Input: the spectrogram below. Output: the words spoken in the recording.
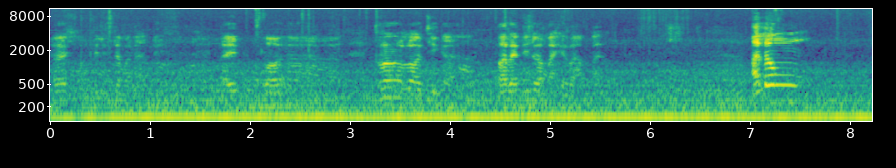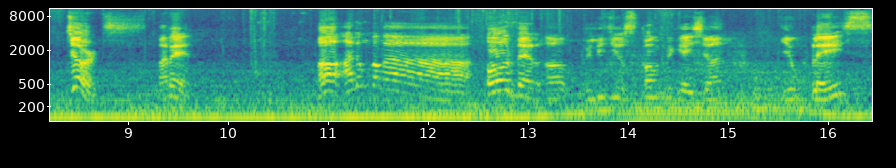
Ay, bilis naman natin. Ay, uh, chronological para hindi sila mahirapan. Anong church pa rin? Ah, anong mga order of religious congregation yung place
